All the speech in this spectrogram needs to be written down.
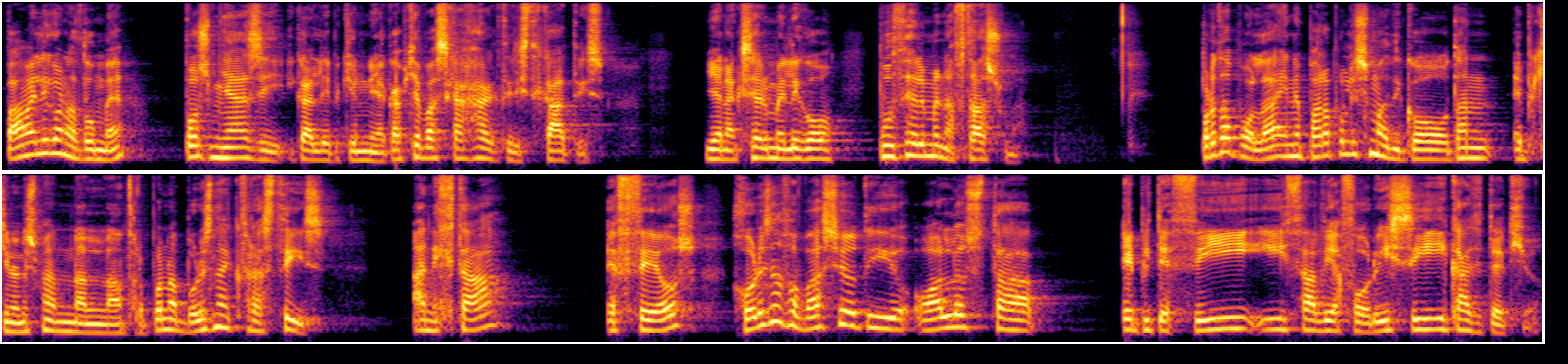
Πάμε λίγο να δούμε πώς μοιάζει η καλή επικοινωνία, κάποια βασικά χαρακτηριστικά της, για να ξέρουμε λίγο πού θέλουμε να φτάσουμε. Πρώτα απ' όλα, είναι πάρα πολύ σημαντικό όταν επικοινωνείς με έναν άλλον άνθρωπο να μπορείς να εκφραστείς ανοιχτά, ευθέως, χωρίς να φοβάσαι ότι ο άλλος θα επιτεθεί ή θα διαφορήσει ή κάτι τέτοιο.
